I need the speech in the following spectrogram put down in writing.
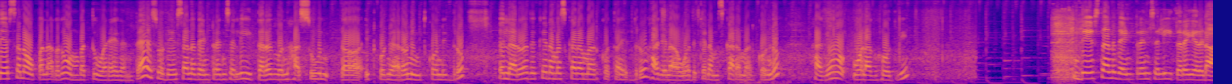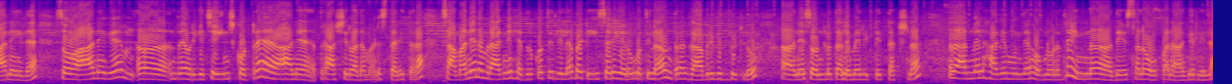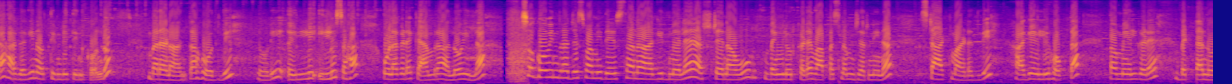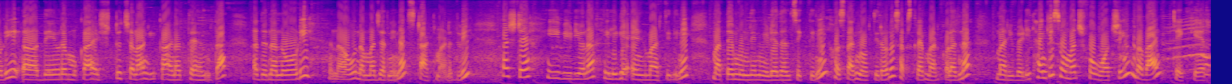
ದೇವಸ್ಥಾನ ಓಪನ್ ಆಗೋದು ಒಂಬತ್ತುವರೆಗಂತೆ ಸೊ ದೇವಸ್ಥಾನದ ಎಂಟ್ರೆನ್ಸಲ್ಲಿ ಈ ಥರದ ಒಂದು ಹಸು ಇಟ್ಕೊಂಡು ಯಾರೋ ನಿಂತ್ಕೊಂಡಿದ್ರು. ಎಲ್ಲರೂ ಅದಕ್ಕೆ ನಮಸ್ಕಾರ ಮಾಡ್ಕೋತಾ ಇದ್ರು. ಹಾಗೆ ನಾವು ಅದಕ್ಕೆ ನಮಸ್ಕಾರ ಮಾಡಿಕೊಂಡು ಹಾಗೆ ಒಳಗೆ ಹೋದ್ವಿ. ದೇವಸ್ಥಾನದ ಎಂಟ್ರೆನ್ಸ್ ಅಲ್ಲಿ ಈ ತರ ಎರಡು ಆನೆ ಇದೆ. ಸೊ ಆನೆಗೆ ಅಂದ್ರೆ ಅವರಿಗೆ ಚೇಂಜ್ ಕೊಟ್ರೆ ಆನೆ ಹತ್ರ ಆಶೀರ್ವಾದ ಮಾಡಿಸ್ತಾರೆ ಈ ತರ. ಸಾಮಾನ್ಯ ನಮ್ಮ ರಾಗ್ನೆ ಹೆದರ್ಕೋತಿರ್ಲಿಲ್ಲ ಬಟ್ ಈ ಸರಿ ಏನೋ ಗೊತ್ತಿಲ್ಲ, ಒಂಥರ ಗಾಬರಿ ಬಿದ್ಬಿಟ್ಲು. ಆನೆ ಸೊಂಡ್ಲು ತಲೆ ಮೇಲೆ ಇಟ್ಟಿದ ತಕ್ಷಣ. ಅದಾದ್ಮೇಲೆ ಹಾಗೆ ಮುಂದೆ ಹೋಗಿ ನೋಡಿದ್ರೆ ಇನ್ನ ದೇವಸ್ಥಾನ ಓಪನ್ ಆಗಿರಲಿಲ್ಲ. ಹಾಗಾಗಿ ನಾವು ತಿಂಡಿ ತಿನ್ಕೊಂಡು ಬರೋಣ ಅಂತ ಹೋದ್ವಿ. ನೋಡಿ, ಇಲ್ಲಿ, ಇಲ್ಲೂ ಸಹ ಒಳಗಡೆ ಕ್ಯಾಮ್ರಾ ಅಲೋ ಇಲ್ಲ. ಸೊ ಗೋವಿಂದರಾಜಸ್ವಾಮಿ ದೇವಸ್ಥಾನ ಆಗಿದ್ಮೇಲೆ ಅಷ್ಟೇ ನಾವು ಬೆಂಗಳೂರು ಕಡೆ ವಾಪಸ್ ನಮ್ಮ ಜರ್ನಿನ ಸ್ಟಾರ್ಟ್ ಮಾಡಿದ್ವಿ. ಹಾಗೆ ಇಲ್ಲಿ ಹೋಗ್ತಾ ಮೇಲ್ಗಡೆ ಬೆಟ್ಟ ನೋಡಿ ದೇವರ ಮುಖ ಎಷ್ಟು ಚೆನ್ನಾಗಿ ಕಾಣುತ್ತೆ ಅಂತ ಅದನ್ನು ನೋಡಿ ನಾವು ನಮ್ಮ ಜರ್ನಿನ ಸ್ಟಾರ್ಟ್ ಮಾಡಿದ್ವಿ. ಅಷ್ಟೇ, ಈ ವಿಡಿಯೋನ ಇಲ್ಲಿಗೆ ಎಂಡ್ ಮಾಡ್ತಿದ್ದೀನಿ. ಮತ್ತೆ ಮುಂದಿನ ವಿಡಿಯೋದಲ್ಲಿ ಸಿಗ್ತೀನಿ. ಹೊಸದಾಗಿ ನೋಡ್ತಿರೋರು ಸಬ್ಸ್ಕ್ರೈಬ್ ಮಾಡ್ಕೊಳ್ಳೋದನ್ನ ಮರಿಬೇಡಿ. Thank you so much for watching bye take care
